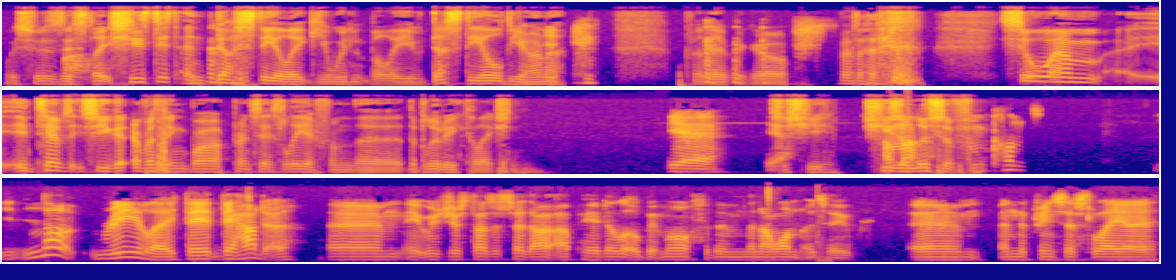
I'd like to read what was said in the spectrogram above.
which was just Wow. like she's just and dusty like you wouldn't believe, dusty old Yarna. but there we go. But uh, so um, in terms, of, so you got everything bar Princess Leia from the the Blu-ray collection. yeah, Yeah. So she she's I'm elusive. I'm con- not really. They they had her. Um, it was just as I said, I, I paid a little bit more for them than I wanted to. um, and the Princess Leia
